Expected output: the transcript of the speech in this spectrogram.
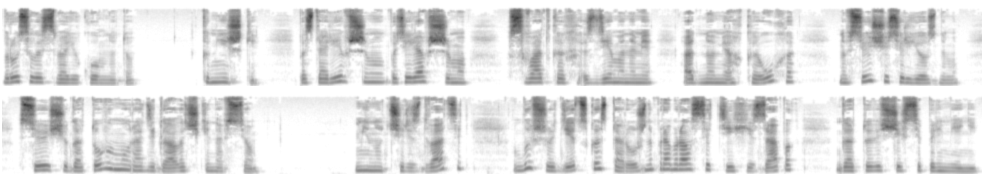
бросилась в свою комнату. К Мишке, постаревшему, потерявшему в схватках с демонами одно мягкое ухо, но все еще серьезному — все еще готовому ради галочки на все. Минут через двадцать в бывшую детскую осторожно пробрался тихий запах готовящихся пельменей,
